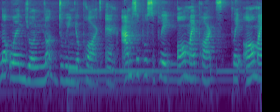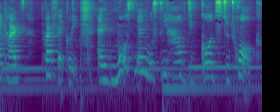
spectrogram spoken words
Not when you're not doing your part, and I'm supposed to play all my parts, play all my cards perfectly. And most men will still have the gods to talk.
